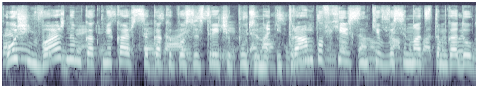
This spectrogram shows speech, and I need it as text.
Очень важным, как мне кажется, как и после встречи Путина и Трампа в Хельсинки в 2018 году,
